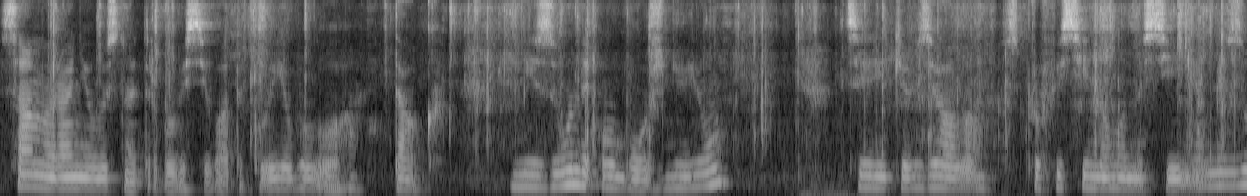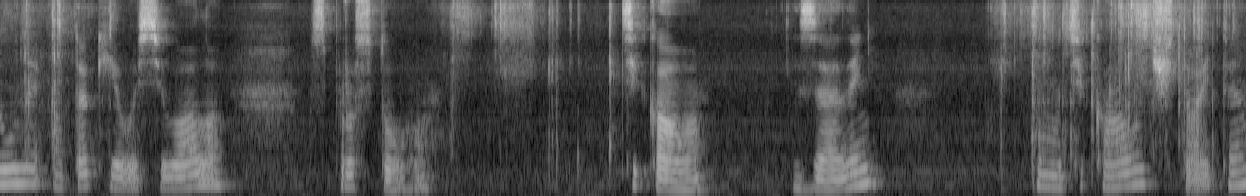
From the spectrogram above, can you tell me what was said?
саме ранньою весною треба висівати, коли є волога. Так, мізуни обожнюю. Цей рік я взяла з професійного насіння мізуни, а так я висівала з простого. Цікава зелень. Кому цікаво, читайте.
